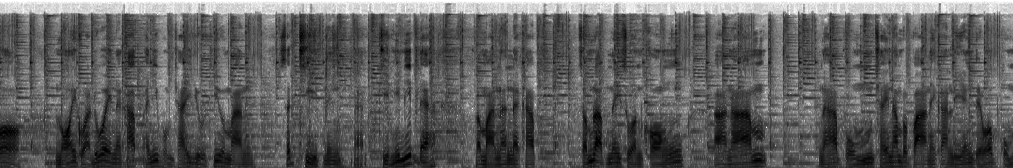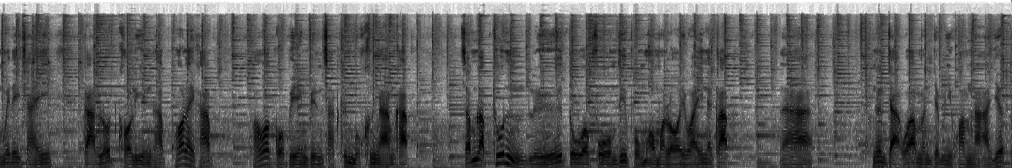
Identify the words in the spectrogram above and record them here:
ก็น้อยกว่าด้วยนะครับ อันนี้ผมใช้อยู่ที่ประมาณสักขีดหนึ่งนะขีดนิดๆนะฮะประมาณนั้นนะครับสำหรับในส่วนของอน้ำนะครับผมใช้น้ำประปาในการเลี้ยง แต่ว่าผมไม่ได้ใช้การลดคอรีนครับเพราะอะไรครับ เพราะว่ากบเองเป็นสัตว์ครึ่งบกครึ่งน้ำครับสำหรับทุ่นหรือตัวโฟมที่ผมเอามาลอยไว้นะครับนะฮะ เนื่องจากว่ามันจะมีความหนาเยอะไป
